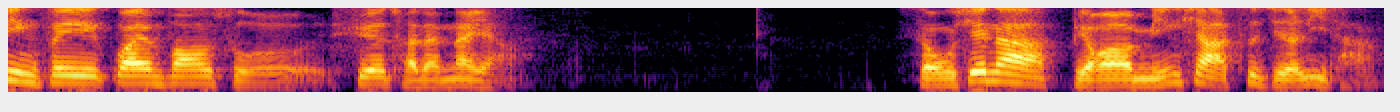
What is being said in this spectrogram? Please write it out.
并非官方所宣传的那样。首先呢，表明下自己的立场。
